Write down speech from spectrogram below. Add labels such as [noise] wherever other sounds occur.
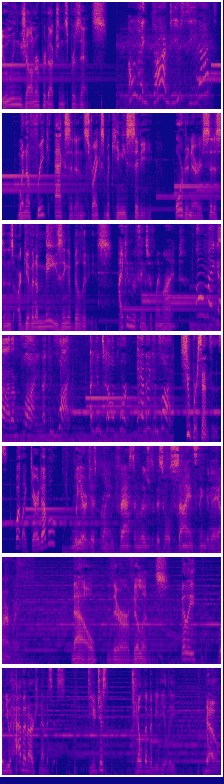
Dueling Genre Productions presents Oh my god, do you see that? When a freak accident strikes McKinney City, ordinary citizens are given amazing abilities. I can move things with my mind. Oh my god, I'm flying. I can fly. I can teleport and I can fly. Super senses. What, like Daredevil? We are just playing fast and loose with this whole science thing today, aren't we? Now, there are villains. Billy, when you have an arch nemesis, do you just kill them immediately? No.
